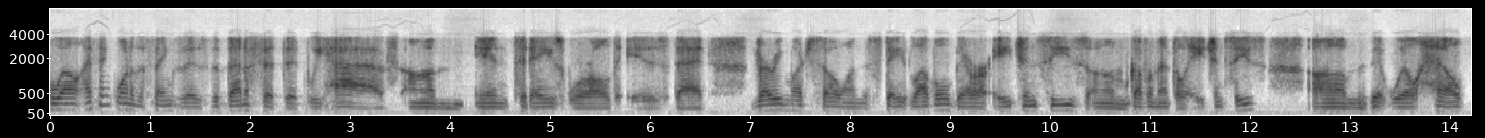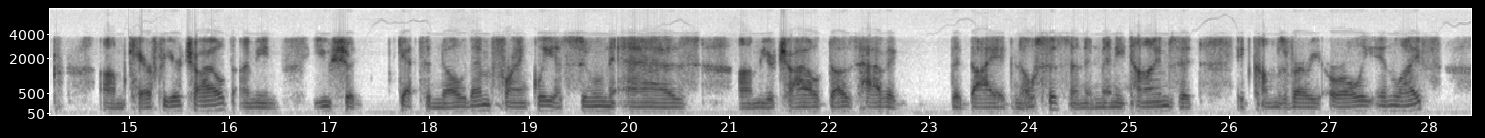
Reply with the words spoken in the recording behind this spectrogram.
Well, I think one of the things is the benefit that we have um, in today's world is that very much so on the state level, there are agencies, um, governmental agencies, um, that will help um, care for your child. I mean, you should get to know them, frankly, as soon as um, your child does have a the diagnosis, and in many times it it comes very early in life.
